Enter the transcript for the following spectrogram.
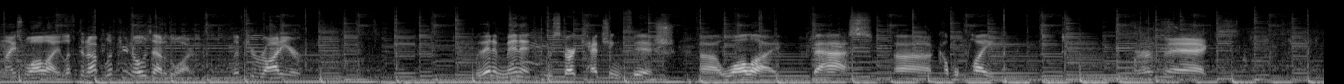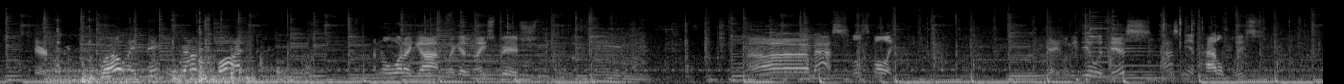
nice walleye. Lift it up, lift your nose out of the water. Lift your rod here. Within a minute, we start catching fish. Uh, walleye, bass, uh, a couple pike. Perfect. Here. Well, I think we found a spot. I don't know what I got, but I got a nice fish. Uh, bass, a little smallie. Okay, let me deal with this. Pass me a paddle, please.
